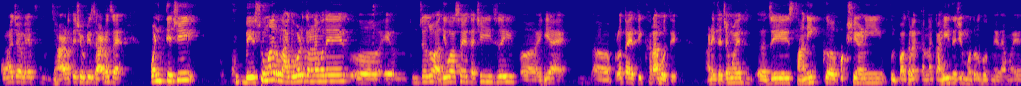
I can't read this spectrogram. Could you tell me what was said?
कोणाच्या म्हणजे झाड ते शेवटी झाडच आहे. पण त्याची खूप बेसुमार लागवड करण्यामध्ये तुमचा जो अधिवास आहे त्याची जी हे आहे प्रत आहे ती खराब होते. आणि त्याच्यामुळे जे स्थानिक पक्षी आणि फुलपाखर आहेत त्यांना काही त्याची मदत होत नाही. त्यामुळे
